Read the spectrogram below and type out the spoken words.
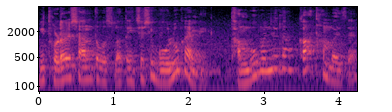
मी थोडा वेळ शांत बसलो. आता हिच्याशी बोलू काय मी? थांबू म्हणजे का? का थांबायचं आहे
